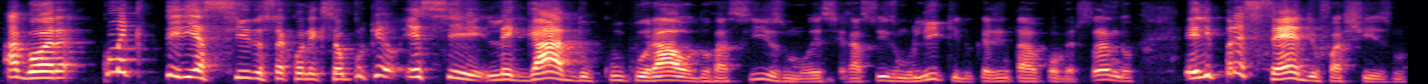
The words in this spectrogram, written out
Agora, como é que teria sido essa conexão? Porque esse legado cultural do racismo, esse racismo líquido que a gente estava conversando, ele precede o fascismo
